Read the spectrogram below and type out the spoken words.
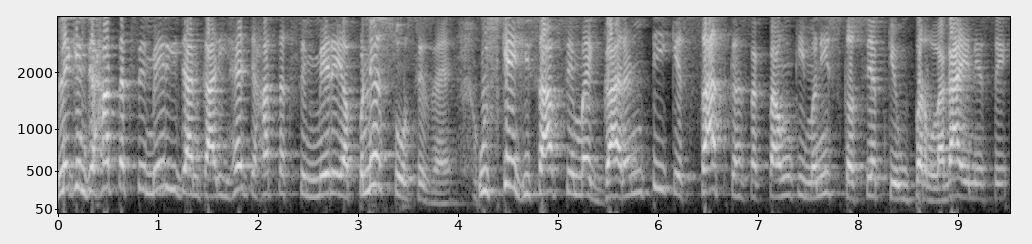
लेकिन जहाँ तक से मेरी जानकारी है, जहाँ तक से मेरे अपने सोर्सेज हैं, उसके हिसाब से मैं गारंटी के साथ कह सकता हूँ कि मनीष कश्यप के ऊपर लगाने से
